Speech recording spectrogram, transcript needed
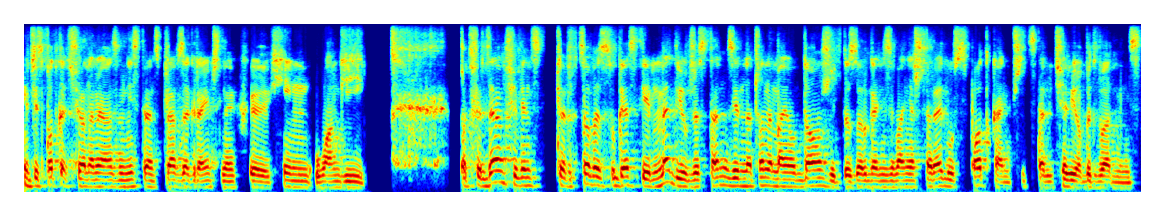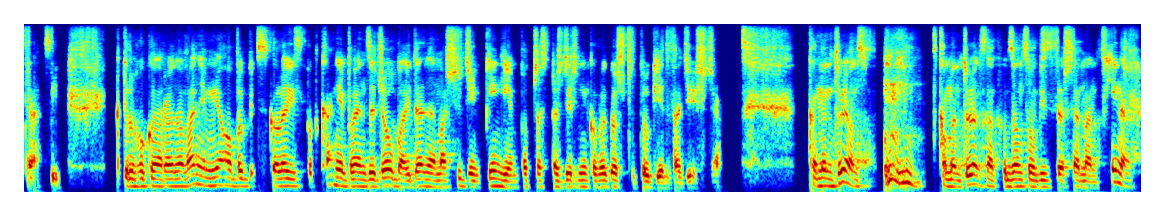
gdzie spotkać się ona miała z ministrem spraw zagranicznych Chin Wang Yi. Potwierdzają się więc czerwcowe sugestie mediów, że Stany Zjednoczone mają dążyć do zorganizowania szeregu spotkań przedstawicieli obydwu administracji, których ukoronowaniem miałoby być z kolei spotkanie pomiędzy Joe Bidenem a Xi Jinpingiem podczas październikowego szczytu G20. Komentując, komentując nadchodzącą wizytę Sherman w Chinach,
